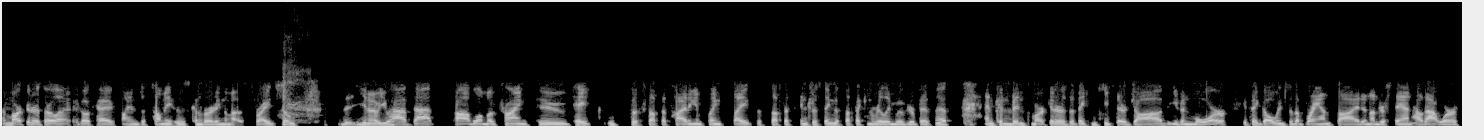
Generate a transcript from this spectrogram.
And marketers are like, okay, fine, just tell me who's converting the most, right? So, you know, you have that problem of trying to take the stuff that's hiding in plain sight, the stuff that's interesting, the stuff that can really move your business, and convince marketers that they can keep their job even more if they go into the brand side and understand how that works,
